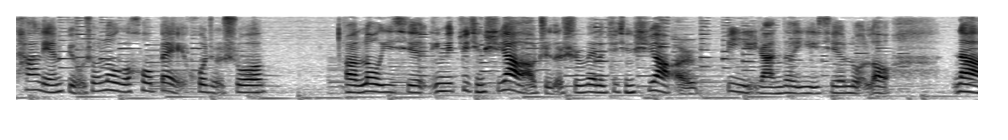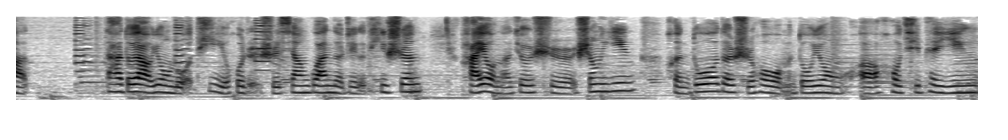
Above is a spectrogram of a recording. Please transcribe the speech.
他连比如说露个后背，或者说，呃，露一些因为剧情需要啊，指的是为了剧情需要而必然的一些裸露，那他都要用裸替或者是相关的这个替身。还有呢，就是声音，很多的时候我们都用呃后期配音，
